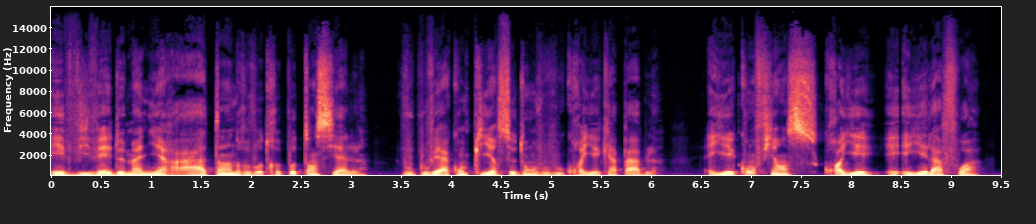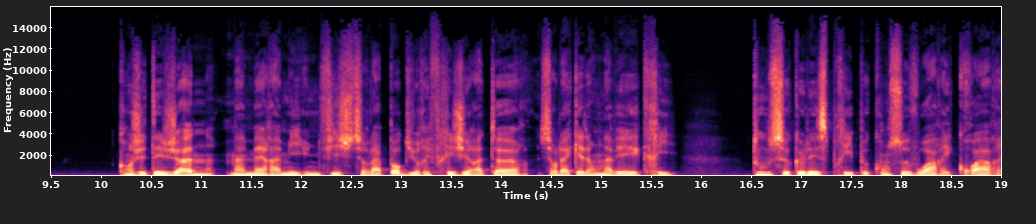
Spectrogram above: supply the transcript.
et vivez de manière à atteindre votre potentiel. Vous pouvez accomplir ce dont vous vous croyez capable. Ayez confiance, croyez et ayez la foi. Quand j'étais jeune, ma mère a mis une fiche sur la porte du réfrigérateur sur laquelle on avait écrit Tout ce que l'esprit peut concevoir et croire,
